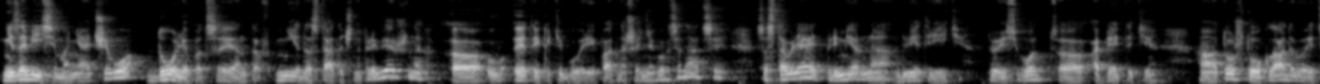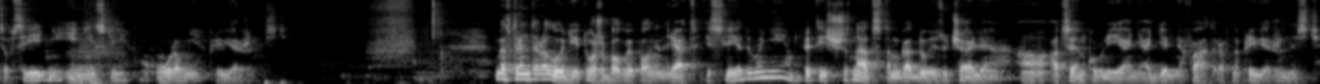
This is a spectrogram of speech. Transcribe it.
независимо ни от чего, доля пациентов недостаточно приверженных э, в этой категории по отношению к вакцинации составляет примерно две трети. То есть вот э, опять-таки э, то, что укладывается в средний и низкий уровни приверженности. В гастроэнтерологии тоже был выполнен ряд исследований. В 2016 году изучали а, оценку влияния отдельных факторов на приверженность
